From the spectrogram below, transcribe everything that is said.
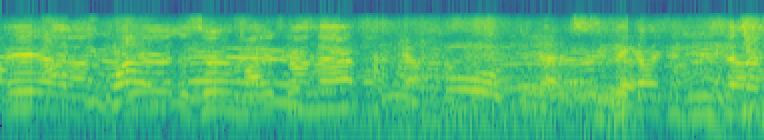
Hey, uh, is there, is there a mic on that? Yeah. You think I could use that?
